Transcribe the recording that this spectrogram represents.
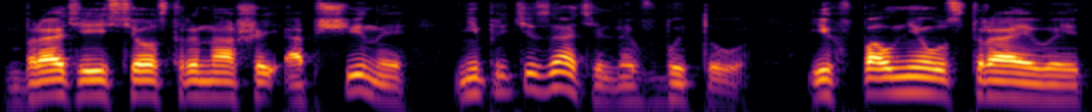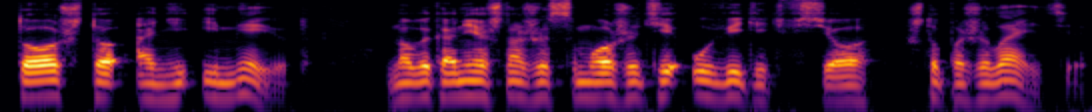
Братья и сестры нашей общины непритязательны в быту. Их вполне устраивает то, что они имеют. Но вы, конечно же, сможете увидеть все, что пожелаете.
